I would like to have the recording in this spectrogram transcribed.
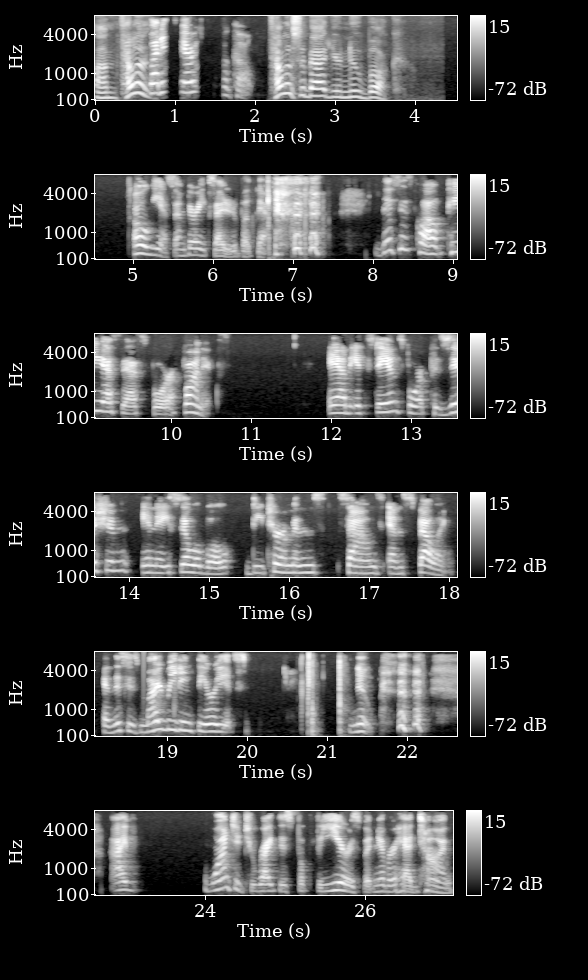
Um, tell us. But it's very difficult. Tell us about your new book. Oh, yes, I'm very excited about that. this is called PSS for Phonics, and it stands for Position in a Syllable Determines Sounds and Spelling. And this is my reading theory. It's new. I've wanted to write this book for years, but never had time.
